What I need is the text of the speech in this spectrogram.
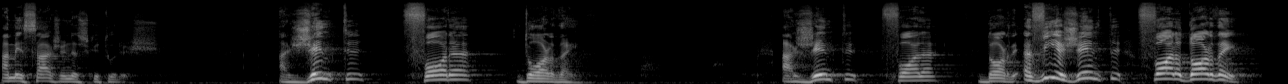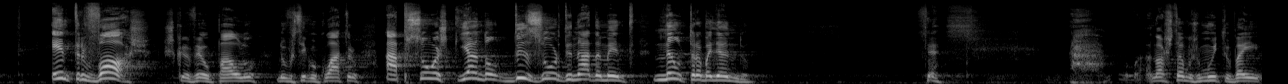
à mensagem nas Escrituras. Há gente fora de ordem. Há gente fora de de ordem. Havia gente fora de ordem. Entre vós, escreveu Paulo no versículo 4, há pessoas que andam desordenadamente, não trabalhando. Nós estamos muito bem,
